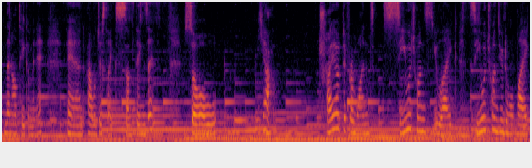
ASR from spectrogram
And then I'll take a minute and I will just like sub things in. So, yeah, try out different ones, see which ones you like, see which ones you don't like.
